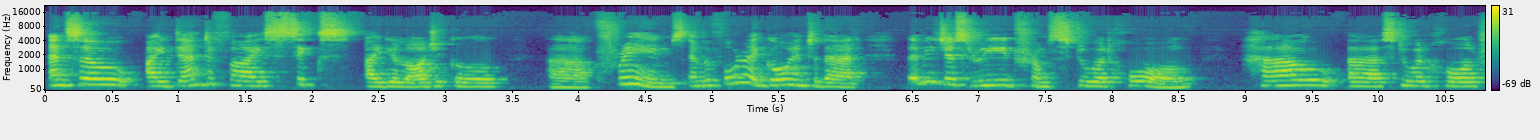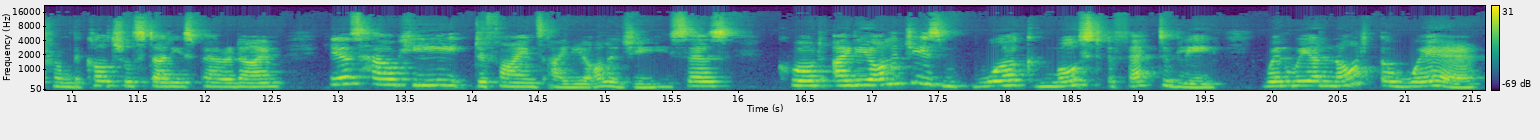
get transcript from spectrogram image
and so identify six ideological uh, frames. And before I go into that, let me just read from Stuart Hall how uh, Stuart Hall from the cultural studies paradigm. Here's how he defines ideology. He says, quote, ideologies work most effectively when we are not aware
